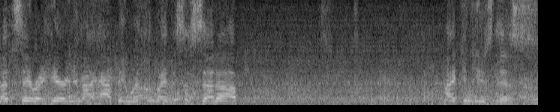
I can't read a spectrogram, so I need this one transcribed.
let's say right here you're not happy with the way this is set up. I can use this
